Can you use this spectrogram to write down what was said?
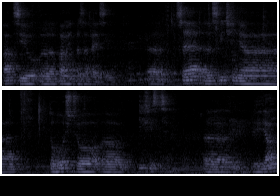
акцію е, Пам'ять без агресії. Це свідчення того, що більшість львів'ян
